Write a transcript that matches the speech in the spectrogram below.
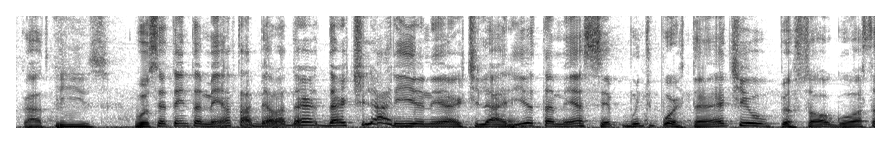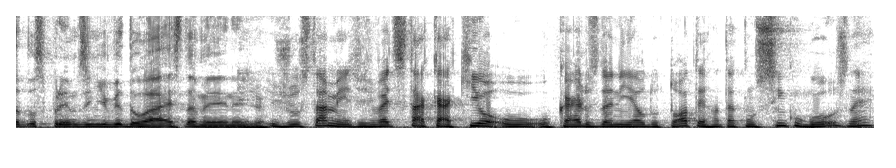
classificados. Isso. Você tem também a tabela da, da artilharia, né? A artilharia é. também é sempre muito importante. O pessoal gosta dos prêmios individuais também, né, Ju? Justamente. A gente vai destacar aqui ó, o, o Carlos Daniel do Tottenham, tá com cinco gols, né?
